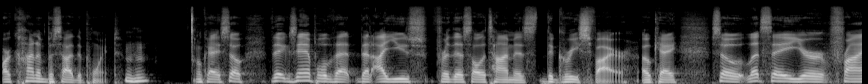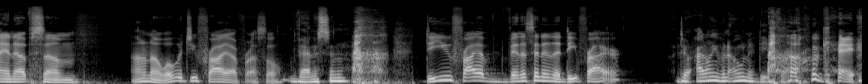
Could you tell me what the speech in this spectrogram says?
are kind of beside the point. Okay, so the example that that I use for this all the time is the grease fire. Okay, so let's say you're frying up some. I don't know. What would you fry up, Russell? Venison. Do you fry up venison in a deep fryer? I don't even own a deep fryer. Okay.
